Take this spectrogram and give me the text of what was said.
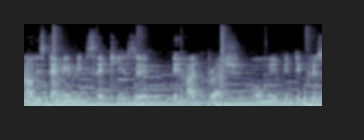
now this time maybe decide to use a, a hard brush or maybe decrease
